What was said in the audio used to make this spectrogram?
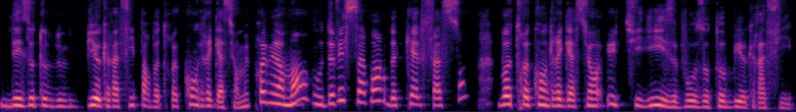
des autobiographies par votre congrégation. Mais premièrement, vous devez savoir de quelle façon votre congrégation utilise vos autobiographies.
